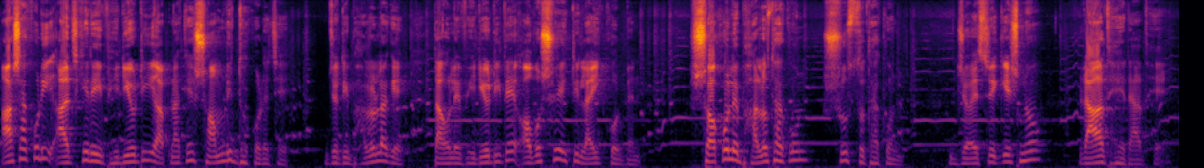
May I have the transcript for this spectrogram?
আশা করি আজকের এই ভিডিওটি আপনাকে সমৃদ্ধ করেছে। যদি ভালো লাগে, তাহলে ভিডিওটিতে অবশ্যই একটি লাইক করবেন। সকলে ভালো থাকুন, সুস্থ থাকুন। জয় শ্রীকৃষ্ণ রাধে রাধে।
